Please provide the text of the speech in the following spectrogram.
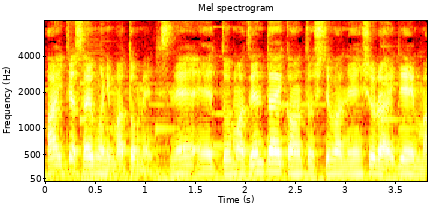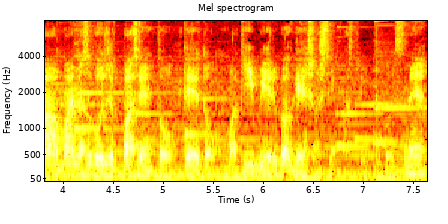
はい、じゃあ最後にまとめですね。えっ、ー、とまあ、全体感としては年初来で、まあ、マイナス50%程度、まあ、TVL が減少していますというところですね。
